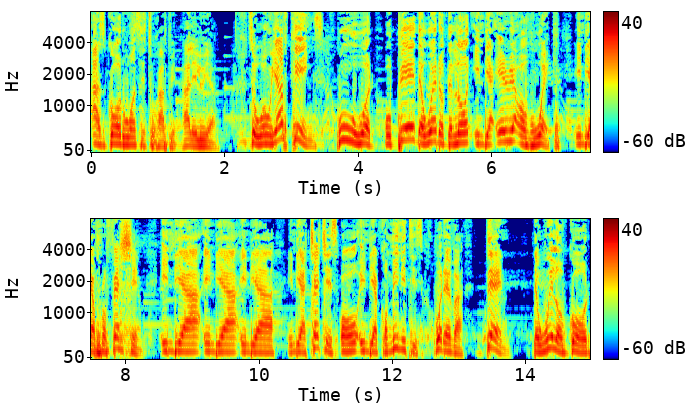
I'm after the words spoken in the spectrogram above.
as God wants it to happen. Hallelujah. So when we have kings who would obey the word of the Lord in their area of work, in their profession, in their, in their, in their, in their churches or in their communities, whatever, then the will of God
